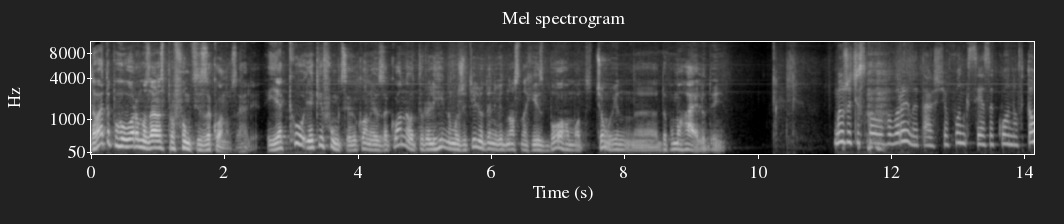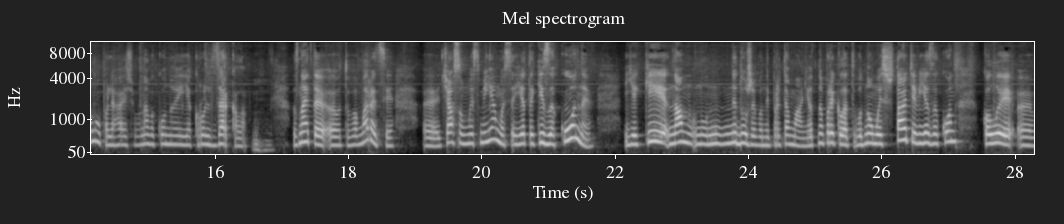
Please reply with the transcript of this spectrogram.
Давайте поговоримо зараз про функції закону взагалі. Яку, які функції виконує закон от, в релігійному житті людини відносинах із Богом? От, чому він е, допомагає людині? Ми вже частково говорили, так, що функція закону в тому полягає, що вона виконує як роль дзеркала. Знаєте, е, от в Америці е, часом ми сміємося, є такі закони, які нам ну, не дуже вони притаманні. От, наприклад, в одному із штатів є закон, коли е,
